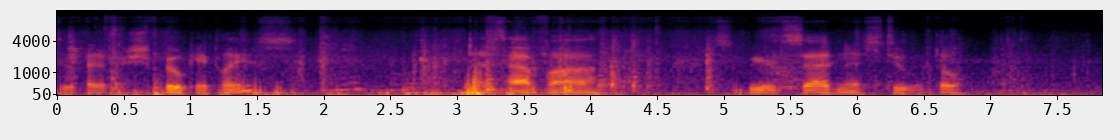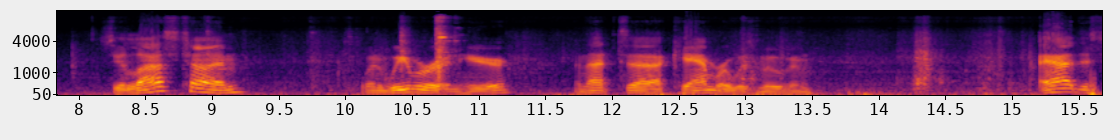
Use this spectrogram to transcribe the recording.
This is a bit of a spooky place. does have uh, some weird sadness to it, though. See, last time when we were in here and that uh, camera was moving, I had this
